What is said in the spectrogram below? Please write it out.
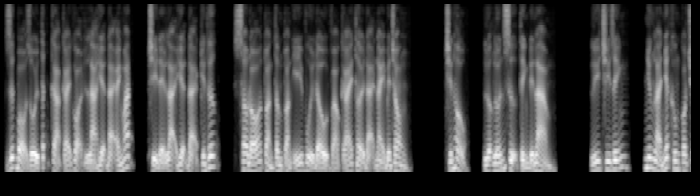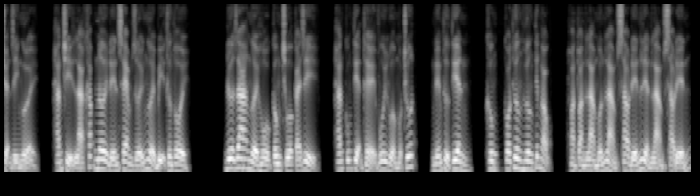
dứt bỏ rồi tất cả cái gọi là hiện đại ánh mắt chỉ để lại hiện đại kiến thức, sau đó toàn tâm toàn ý vùi đầu vào cái thời đại này bên trong. Chiến hậu, lượng lớn sự tình đến làm. Lý trí dĩnh, nhưng là nhất không có chuyện gì người, hắn chỉ là khắp nơi đến xem dưới người bị thương thôi. Đưa ra người hồ công chúa cái gì, hắn cũng tiện thể vui lùa một chút, nếm thử tiên, không có thương hương tiếc ngọc, hoàn toàn là muốn làm sao đến liền làm sao đến.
